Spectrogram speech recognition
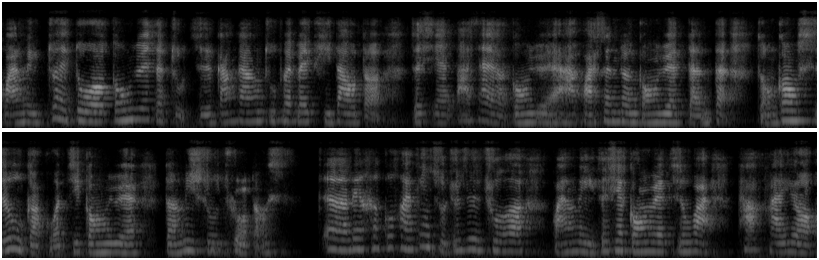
管理最多公约的组织，刚刚朱菲菲提到的这些巴塞尔公约啊、华盛顿公约等等，总共十五个国际公约的秘书处都是。呃，联合国环境署就是除了管理这些公约之外，它还有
